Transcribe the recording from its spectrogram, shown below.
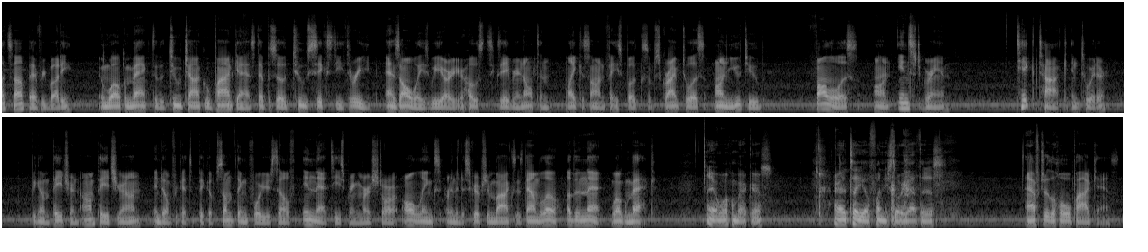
What's up, everybody? And welcome back to the Tootaku Podcast, episode 263. As always, we are your hosts, Xavier and Alton. Like us on Facebook, subscribe to us on YouTube, follow us on Instagram, TikTok, and Twitter. Become a patron on Patreon, and don't forget to pick up something for yourself in that Teespring merch store. All links are in the description boxes down below. Other than that, welcome back. Yeah, welcome back, guys. I gotta tell you a funny story after this. After the whole podcast.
